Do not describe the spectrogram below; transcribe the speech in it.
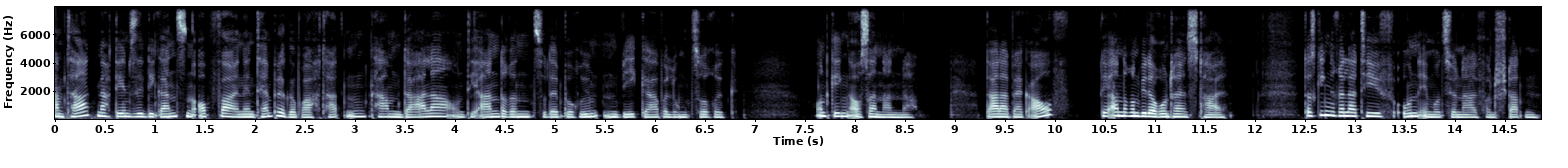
Am Tag, nachdem sie die ganzen Opfer in den Tempel gebracht hatten, kamen Dala und die anderen zu der berühmten Weggabelung zurück und gingen auseinander. Dala bergauf, die anderen wieder runter ins Tal. Das ging relativ unemotional vonstatten.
